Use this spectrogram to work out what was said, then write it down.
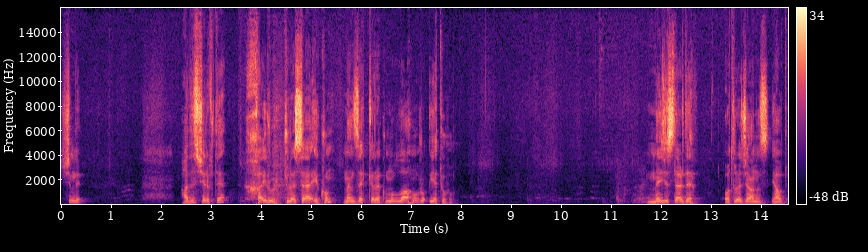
Şimdi hadis-i şerifte hayru cülesaikum men zekkerekumullahu ru'yetuhu. Meclislerde oturacağınız yahut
